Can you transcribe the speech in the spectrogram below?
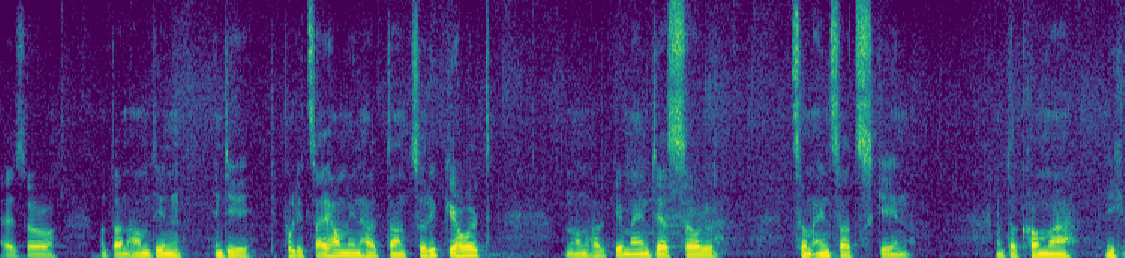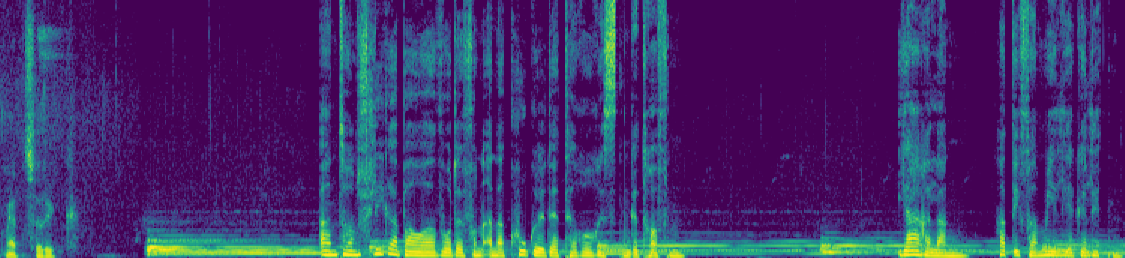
Also, und dann haben die, in die, die Polizei haben ihn halt dann zurückgeholt und haben halt gemeint, er soll zum Einsatz gehen. Und da kam er nicht mehr zurück. Anton Fliegerbauer wurde von einer Kugel der Terroristen getroffen. Jahrelang hat die Familie gelitten.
